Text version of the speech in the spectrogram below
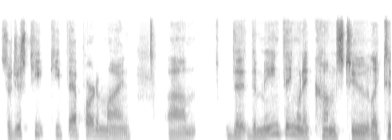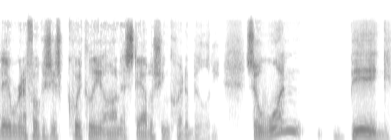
So just keep keep that part in mind. Um, the the main thing when it comes to like today we're going to focus just quickly on establishing credibility. So one big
